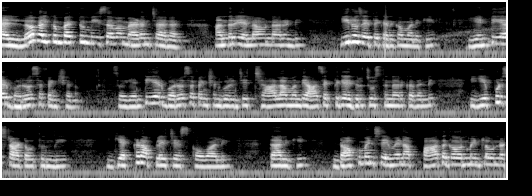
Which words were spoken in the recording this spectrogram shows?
హలో వెల్కమ్ బ్యాక్ టు మీ సేవ మేడం ఛానల్. అందరూ ఎలా ఉన్నారండి? ఈరోజు అయితే కనుక మనకి ఎన్టీఆర్ భరోసా ఫెన్షన్ సో ఎన్టీఆర్ భరోసా ఫెన్షన్ గురించి చాలామంది ఆసక్తిగా ఎదురు చూస్తున్నారు కదండి. ఎప్పుడు స్టార్ట్ అవుతుంది? ఎక్కడ అప్లై చేసుకోవాలి? దానికి డాక్యుమెంట్స్ ఏమైనా పాత గవర్నమెంట్లో ఉన్న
